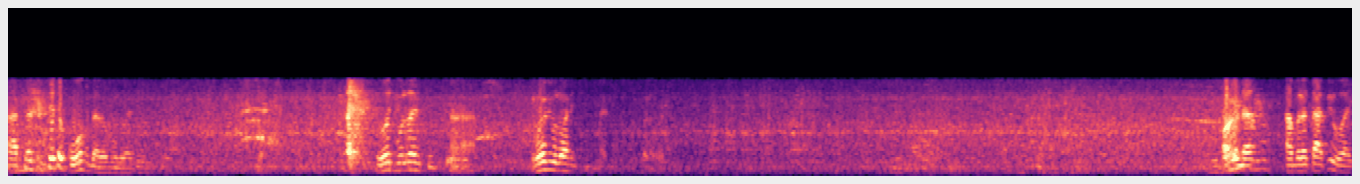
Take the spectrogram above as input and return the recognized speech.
આત્મસિદ્ધિ તો કોક દાડો બોલવા છે. રોજ બોલવાની. રોજ બોલવાની ચીજ નથી. બરોબર આપણને અમૃત આપ્યું હોય?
